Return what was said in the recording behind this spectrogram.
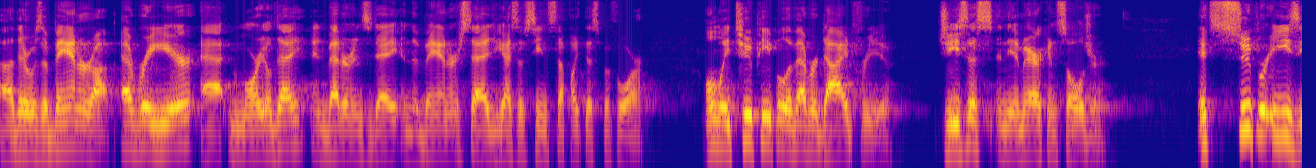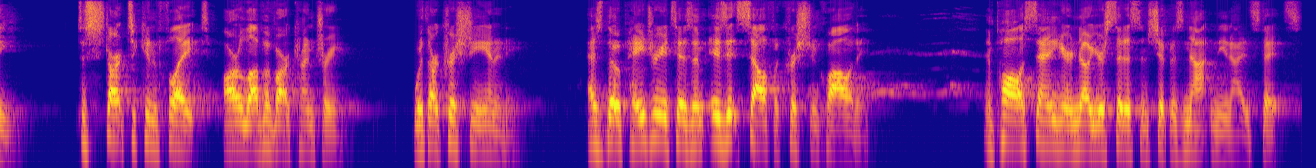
uh, there was a banner up every year at Memorial Day and Veterans Day, and the banner said, "You guys have seen stuff like this before. Only two people have ever died for you: Jesus and the American soldier." It's super easy to start to conflate our love of our country with our Christianity as though patriotism is itself a Christian quality. And Paul is saying here, no, your citizenship is not in the United States.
